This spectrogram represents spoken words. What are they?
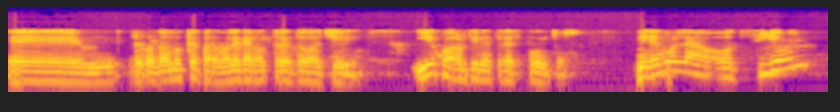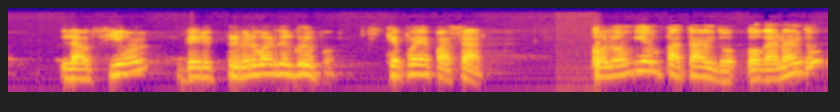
eh, recordamos que Paraguay le ganó 3-2 a Chile. Y Ecuador tiene tres puntos. Miremos la opción, la opción del primer lugar del grupo. ¿Qué puede pasar? Colombia empatando o ganando,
